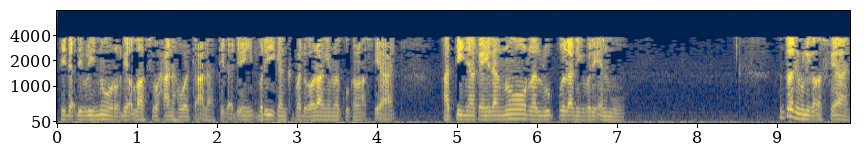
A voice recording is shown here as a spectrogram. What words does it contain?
Tidak diberi nur oleh Allah SWT Tidak diberikan kepada orang yang melakukan maksiat. Hatinya akan hilang nur Lalu lupa lagi kepada ilmu. Tentu ada mulia sekalian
